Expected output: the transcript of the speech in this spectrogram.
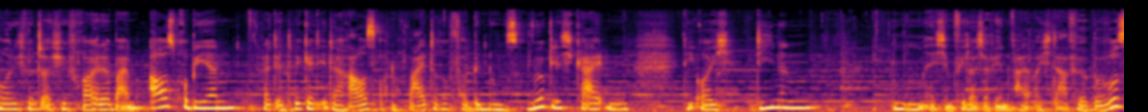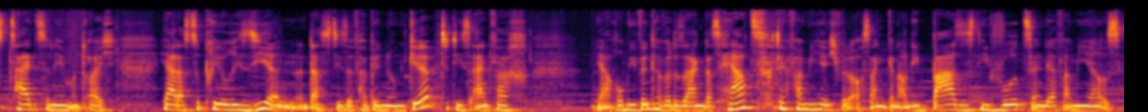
Und ich wünsche euch viel Freude beim Ausprobieren. Vielleicht entwickelt ihr daraus auch noch weitere Verbindungsmöglichkeiten, die euch dienen. Ich empfehle euch auf jeden Fall, euch dafür bewusst Zeit zu nehmen und euch ja das zu priorisieren, dass es diese Verbindung gibt, die es einfach ja, Romy Winter würde sagen, das Herz der Familie. Ich würde auch sagen, genau, die Basis, die Wurzeln der Familie, aus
